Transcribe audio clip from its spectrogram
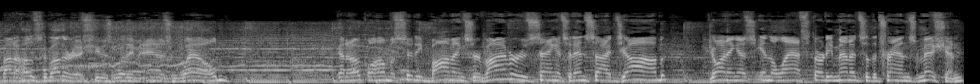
about a host of other issues with him as well. Got an Oklahoma City bombing survivor who's saying it's an inside job, joining us in the last 30 minutes of the transmission.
